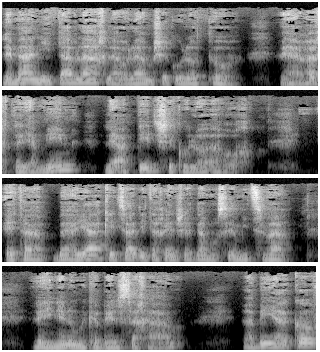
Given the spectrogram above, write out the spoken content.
למען ייטב לך לעולם שכולו טוב, והארכת ימים לעתיד שכולו ארוך. את הבעיה כיצד ייתכן שאדם עושה מצווה ואיננו מקבל שכר, רבי יעקב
